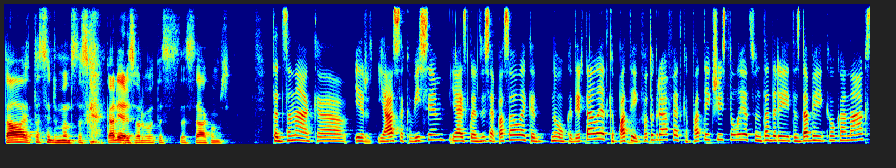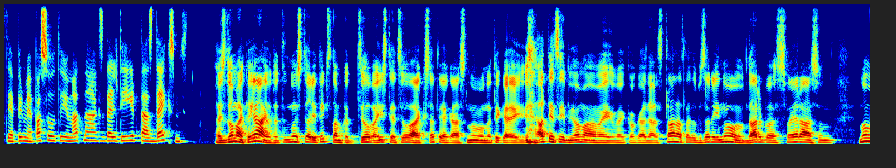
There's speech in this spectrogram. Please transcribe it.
tā, tas ir mans tas karjeras varbūt tas, tas sākums. Tad sanāk, ka ir jāsaka visiem, jāizkliedz visai pasaulē, ka, nu, kad ir tā lieta, ka patīk fotografēt, ka patīk šīs lietas, un tad arī tas dabīgi kaut kā nāks. Tie pirmie pasūtījumi atnāks daļai tīri tās deksmes. Es domāju, ka jā, jo tad, nu, es arī ticu tam, ka cilvēki, īstie cilvēki satiekās nu, ne tikai attiecību jomā vai, vai kaut kādās tādās lietās, bet arī nu, darba sfērās. Un, nu,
